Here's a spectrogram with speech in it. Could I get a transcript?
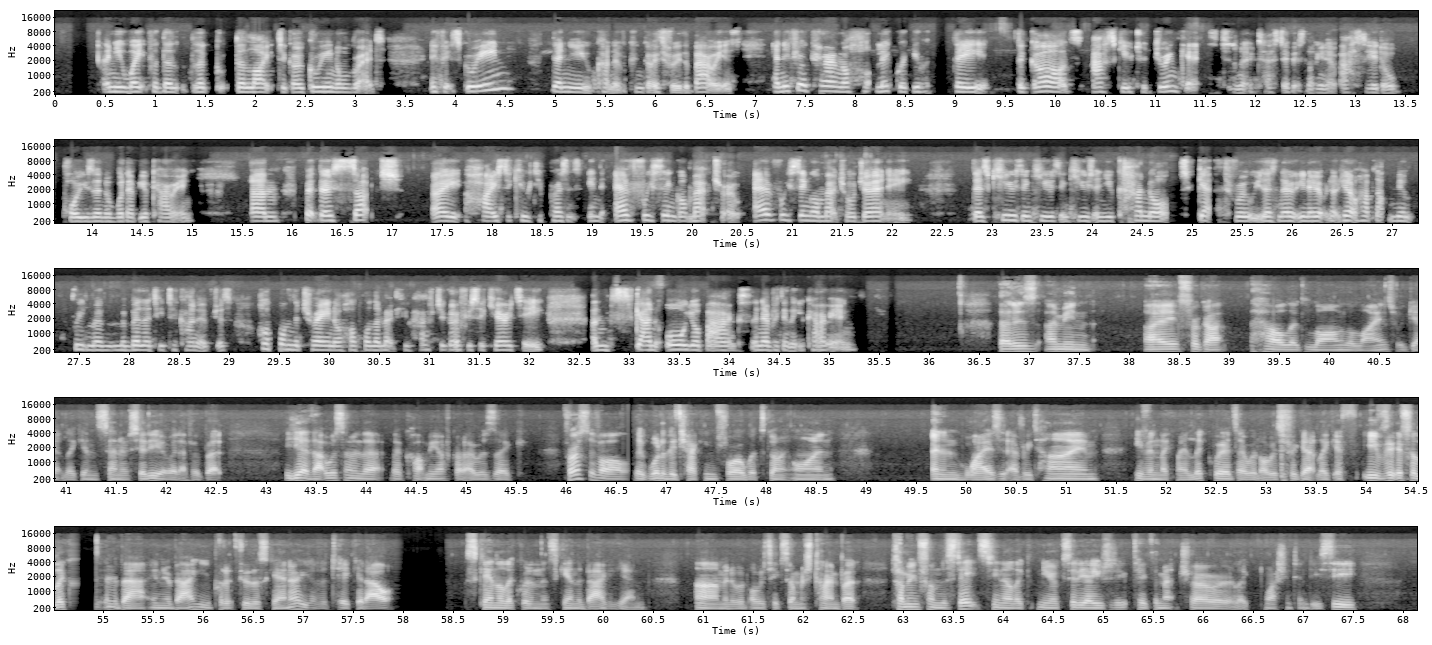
and you wait for the, the the light to go green or red. If it's green, then you kind of can go through the barriers. And if you're carrying a hot liquid, you the the guards ask you to drink it to you know, test if it's not you know acid or poison or whatever you're carrying. Um, but there's such a high security presence in every single metro, every single metro journey. There's queues and queues and queues, and you cannot get through. There's no, you know, you don't have that freedom of mobility to kind of just hop on the train or hop on the metro. You have to go through security and scan all your bags and everything that you're carrying. That is, I mean, I forgot how like long the lines would get like in center city or whatever, but yeah, that was something that that caught me off guard. I was like, first of all, like what are they checking for? What's going on? And why is it every time? even like my liquids, I would always forget. Like if even if a liquid in the bag in your bag, you put it through the scanner, you have to take it out, scan the liquid, and then scan the bag again. Um, and it would always take so much time. But coming from the states, you know, like New York City, I usually take the metro or like Washington D.C.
